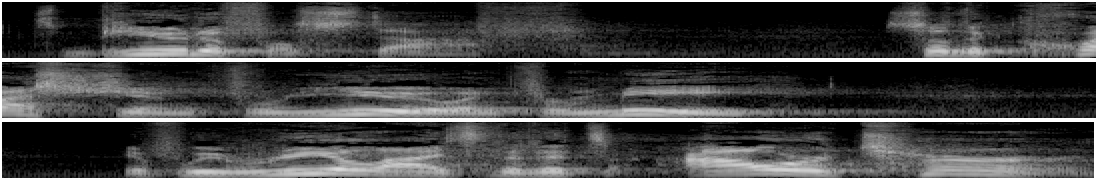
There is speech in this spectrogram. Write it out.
It's beautiful stuff. So, the question for you and for me, if we realize that it's our turn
